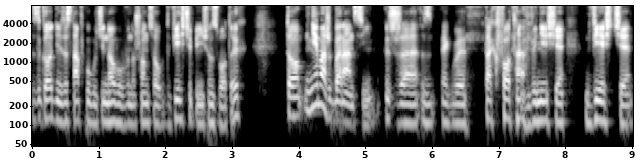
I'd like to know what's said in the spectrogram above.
zgodnie ze stawką godzinową wynoszącą 250 zł, to nie masz gwarancji, że jakby ta kwota wyniesie 200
